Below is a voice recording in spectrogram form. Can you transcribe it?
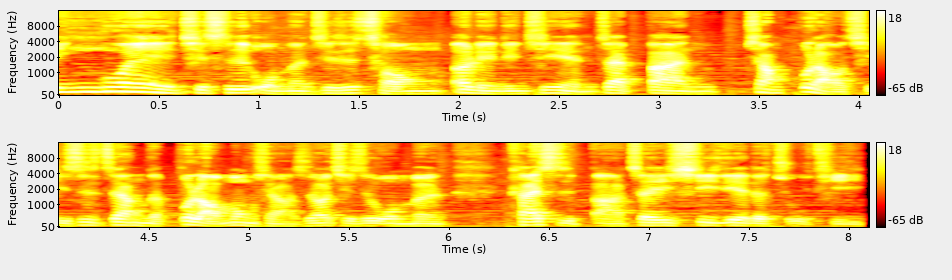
因为其实我们其实从二零零七年在办像不老骑士这样的不老梦想的时候，其实我们开始把这一系列的主题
